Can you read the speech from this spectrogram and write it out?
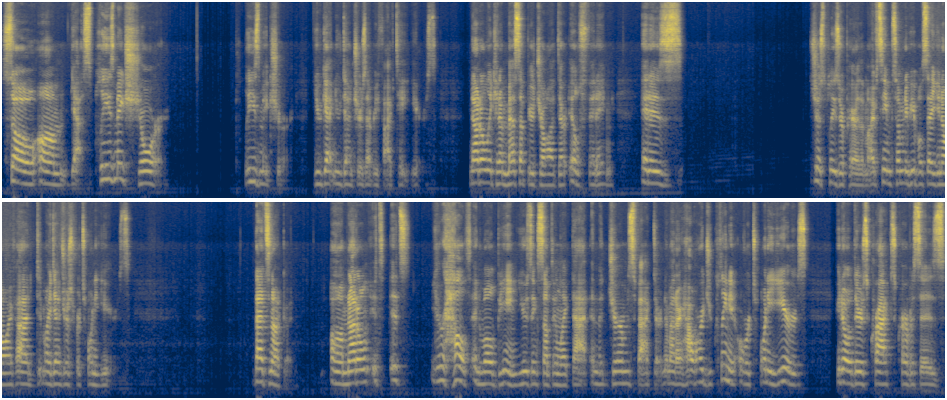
So, um, yes, please make sure, please make sure you get new dentures every five to eight years. Not only can it mess up your jaw, they're ill fitting. It is just please repair them. I've seen so many people say, you know, I've had my dentures for 20 years. That's not good. Um, not only it's it's your health and well being using something like that and the germs factor. No matter how hard you clean it over 20 years, you know, there's cracks, crevices,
